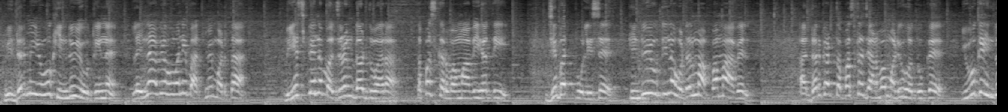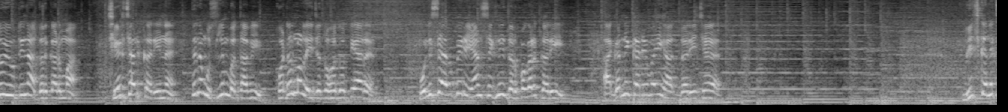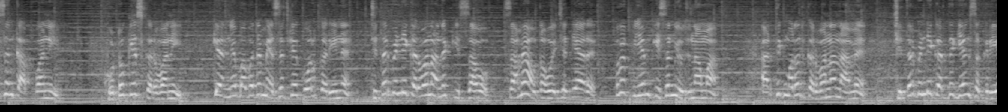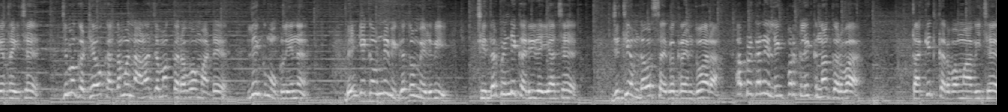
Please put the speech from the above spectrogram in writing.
વિધર્મી યુવક હિન્દુ યુવતીને લઈને આવ્યો હોવાની બાતમી મળતા બીએસપી અને બજરંગ દળ દ્વારા તપાસ કરવામાં આવી હતી. જે બાદ પોલીસે હિન્દુ યુવતીના હોટલમાં આપવામાં આવેલ આધાર કાર્ડ તપાસતા જાણવા મળ્યું હતું કે યુવકે હિન્દુ યુવતીના આધાર કાર્ડમાં છેડછાડ કરીને તેને મુસ્લિમ બતાવી હોટલમાં લઈ જતો હતો ત્યારે પોલીસે આરોપી રિયાન શેખની ધરપકડ કરી. આગળની કાર્યવાહી હાથ ધરી છે. વીજ કનેક્શન કાપવાની, ખોટો કેસ કરવાની કે અન્ય બાબતે મેસેજ કે કોલ કરીને છેતરપિંડી કરવાના અનેક કિસ્સાઓ સામે આવતા હોય છે ત્યારે. હવે પીએમ કિસાન યોજનામાં આર્થિક મદદ કરવાના નામે છેતરપિંડી કરતી ગેંગ સક્રિય થઈ છે, જેમાં ગઠિયાઓ ખાતામાં નાણાં જમા કરાવવા માટે લિંક મોકલીને બેંક એકાઉન્ટની વિગતો મેળવી છેતરપિંડી કરી રહ્યા છે. જેથી અમદાવાદ સાયબર ક્રાઇમ દ્વારા આ પ્રકારની લિંક પર ક્લિક ન કરવા તાકીદ કરવામાં આવી છે.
